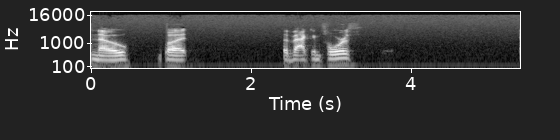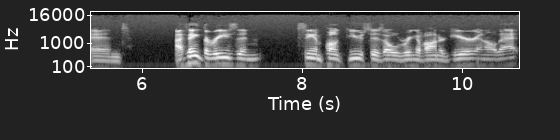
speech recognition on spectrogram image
No, but the back and forth, and I think the reason CM Punk used his old Ring of Honor gear and all that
